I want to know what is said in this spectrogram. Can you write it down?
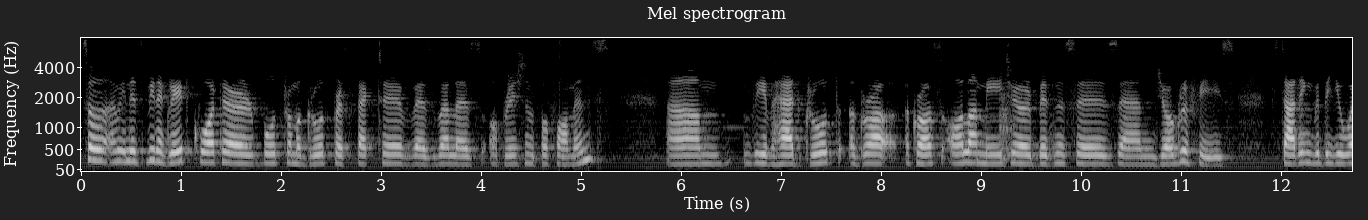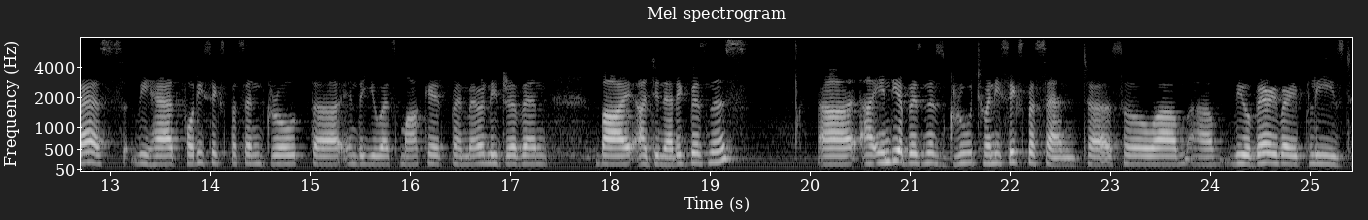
So, I mean, it's been a great quarter both from a growth perspective as well as operational performance. Um, we've had growth across all our major businesses and geographies. Starting with the U.S., we had 46% growth uh, in the U.S. market, primarily driven by our generic business. Uh, our India business grew 26%. Uh, so um, we were very, very pleased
